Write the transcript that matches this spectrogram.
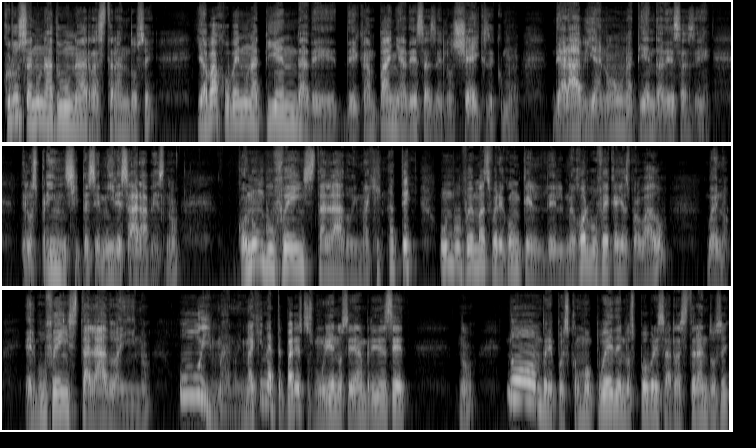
cruzan una duna arrastrándose y abajo ven una tienda de, de campaña de esas de los sheiks, de como de Arabia, ¿no? Una tienda de esas de, de los príncipes emires árabes, ¿no? con un buffet instalado. Imagínate, un buffet más fregón que el del mejor buffet que hayas probado. Bueno, el buffet instalado ahí, ¿no? Uy, mano, imagínate para estos muriéndose de hambre y de sed, ¿no? No, hombre, pues como pueden los pobres arrastrándose,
